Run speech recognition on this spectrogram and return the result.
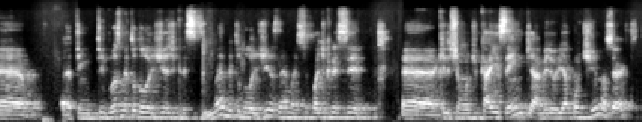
É, é, tem, tem duas metodologias de crescimento. Não é metodologias, né? Mas você pode crescer, é, que eles chamam de Kaizen, que é a melhoria contínua, certo?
